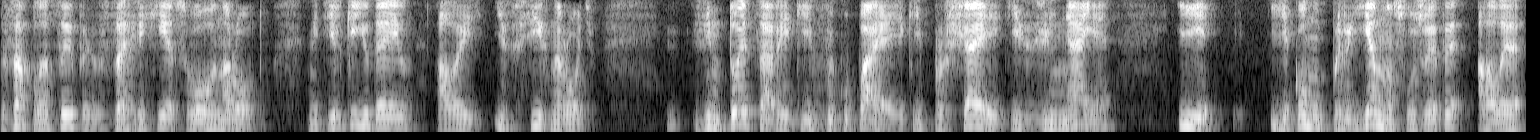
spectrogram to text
заплатити за гріхи свого народу, не тільки юдеїв, але й із всіх народів. Він той цар, який викупає, який прощає, який звільняє, і якому приємно служити, але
